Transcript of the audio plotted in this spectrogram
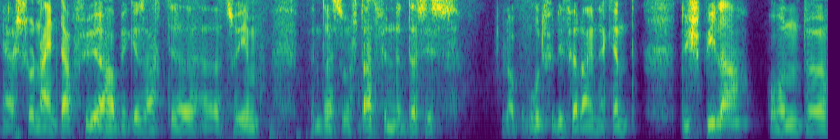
Ja, schon einen Tag früher habe ich gesagt äh, zu ihm, wenn das so stattfindet, das ist, glaube gut für die Vereine. Er kennt die Spieler und äh,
